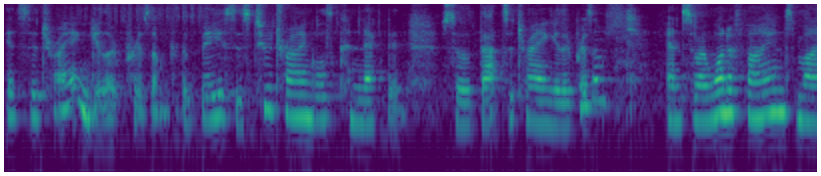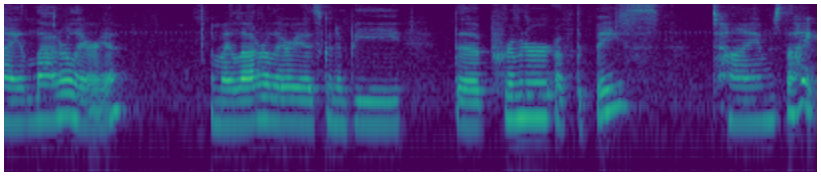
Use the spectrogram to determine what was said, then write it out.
it's a triangular prism. The base is two triangles connected. So that's a triangular prism. And so I want to find my lateral area. And my lateral area is going to be the perimeter of the base times the height.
